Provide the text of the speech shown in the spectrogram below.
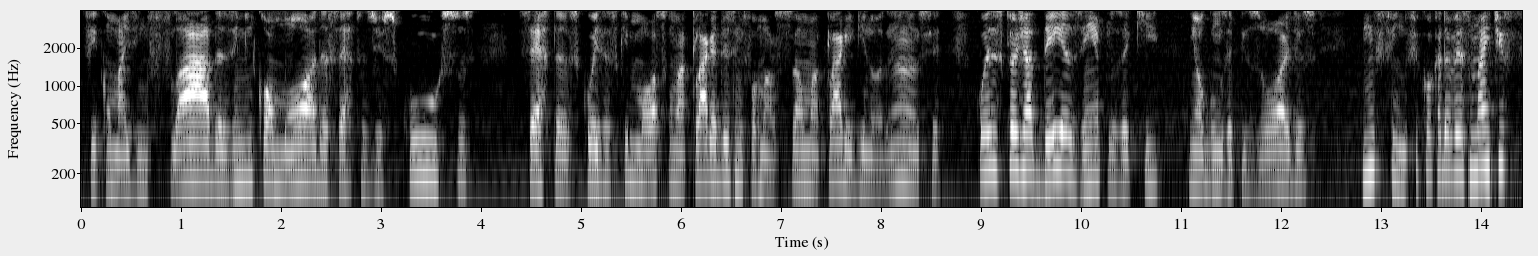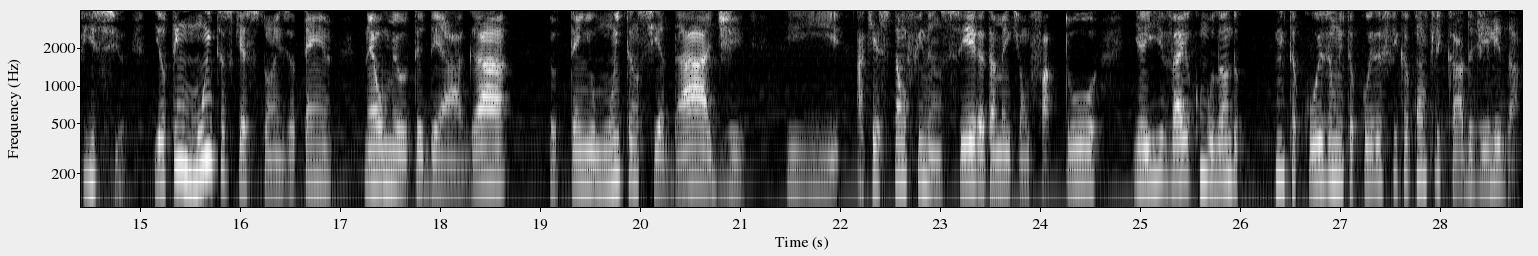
ficam mais infladas e me incomoda certos discursos, certas coisas que mostram uma clara desinformação, uma clara ignorância, coisas que eu já dei exemplos aqui em alguns episódios. Enfim, ficou cada vez mais difícil. E eu tenho muitas questões. Eu tenho né, o meu TDAH, eu tenho muita ansiedade e a questão financeira também que é um fator. E aí vai acumulando muita coisa, muita coisa, fica complicado de lidar.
